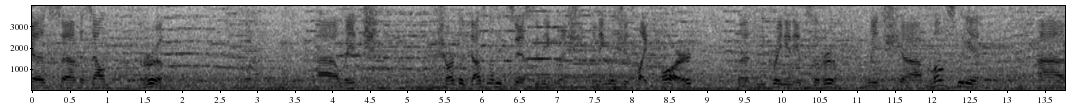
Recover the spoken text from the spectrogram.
is uh, the sound r, which sharply does not exist in English. In English it's like R, but in Ukrainian it's R, which uh, mostly uh,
